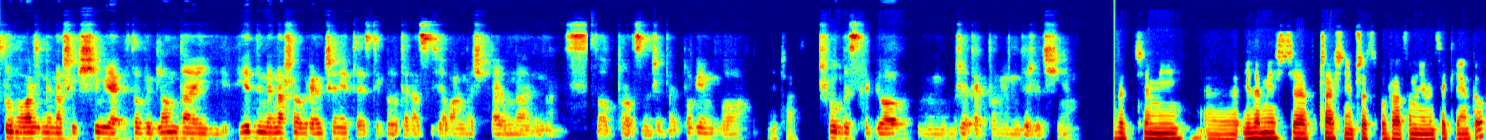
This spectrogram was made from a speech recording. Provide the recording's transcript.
spróbowaliśmy naszych sił, jak to wygląda i jedyne nasze ograniczenie to jest tylko teraz działalność pełna na 100%, że tak powiem, bo I czas. Szłoby z tego, mm, że tak powiem, wyżyć. Nie? Powiedzcie mi, e, ile mieliście wcześniej przed współpracą mniej więcej klientów?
